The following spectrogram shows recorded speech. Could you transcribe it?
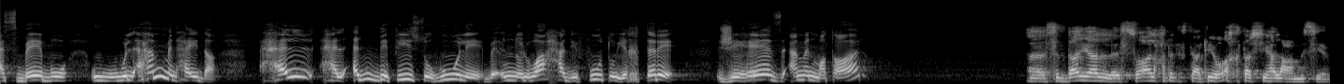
أسبابه والأهم من هيدا هل هل قد في سهولة بأنه الواحد يفوت ويخترق جهاز أمن مطار؟ آه، ست داليا السؤال حضرتك سألتيه هو أخطر شيء هلأ عم بيصير،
